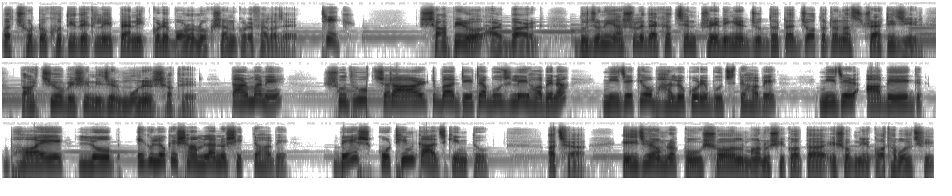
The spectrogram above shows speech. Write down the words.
বা ছোট ক্ষতি দেখলেই প্যানিক করে বড় লোকসান করে ফেলা যায়। ঠিক। শাপিরো আর বার্গ দুজনেই আসলে দেখাচ্ছেন ট্রেডিংয়ের যুদ্ধটা যতটা না স্ট্র্যাটেজির তার চেয়েও বেশি নিজের মনের সাথে। তার মানে শুধু চার্ট বা ডেটা বুঝলেই হবে না নিজেকেও ভালো করে বুঝতে হবে। নিজের আবেগ ভয় লোভ এগুলোকে সামলানো শিখতে হবে। বেশ কঠিন কাজ কিন্তু। আচ্ছা এই যে আমরা কৌশল মানসিকতা এসব নিয়ে কথা বলছি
